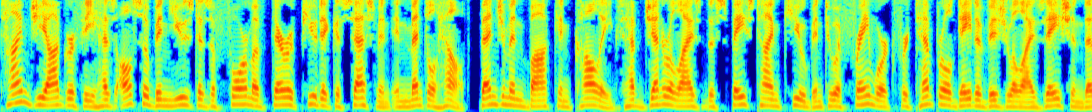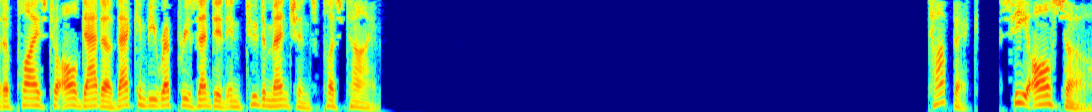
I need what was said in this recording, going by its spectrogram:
Time geography has also been used as a form of therapeutic assessment in mental health. Benjamin Bach and colleagues have generalized the spacetime cube into a framework for temporal data visualization that applies to all data that can be represented in two dimensions plus time. Topic: See also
